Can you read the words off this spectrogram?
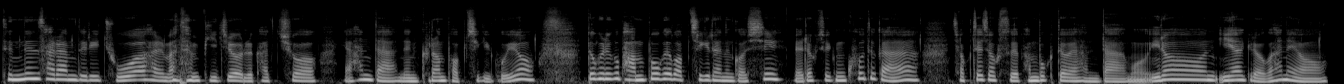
듣는 사람들이 좋아할 만한 비주얼을 갖추어야 한다는 그런 법칙이고요. 또 그리고 반복의 법칙이라는 것이 매력적인 코드가 적재적소에 반복되어야 한다. 뭐 이런 이야기라고 하네요.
